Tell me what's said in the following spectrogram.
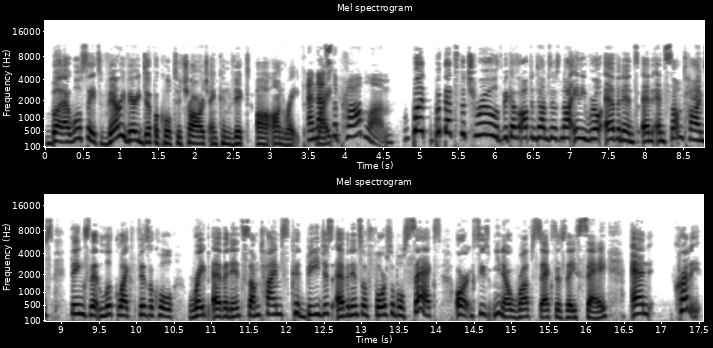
but I will say it's very, very difficult to charge and convict uh, on rape. and that's right? the problem. But but that's the truth because oftentimes there's not any real evidence and and sometimes things that look like physical rape evidence sometimes could be just evidence of forcible sex or excuse you know rough sex as they say and credit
